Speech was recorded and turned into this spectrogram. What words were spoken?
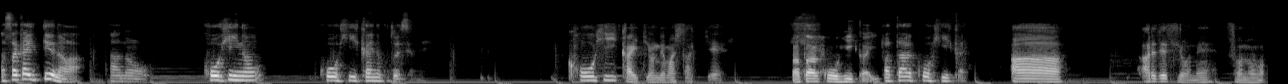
朝会っていうのは、あの、コーヒーの、コーヒー会のことですよね。コーヒー会って呼んでましたっけ？バターコーヒー会？バターコーヒー会。ああ、あれですよね。その、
